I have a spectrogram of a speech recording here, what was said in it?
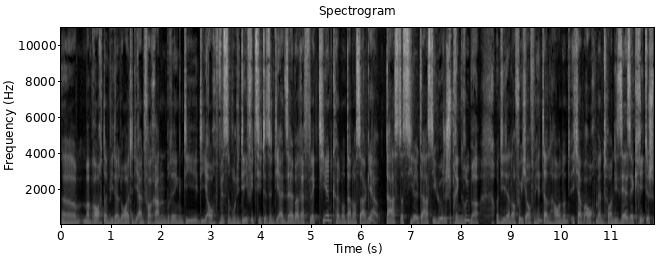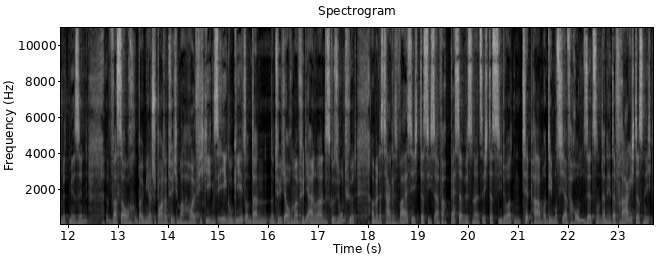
Äh, man braucht dann wieder Leute, die einen voranbringen, die, die auch wissen, wo die Defizite sind, die einen selber reflektieren können und dann auch sagen, ja, da ist das Ziel, da ist die Hürde, spring rüber. Und die dann auch wirklich auf den Hintern hauen. Und ich habe auch Mentoren, die sehr, sehr kritisch mit mir sind, was auch bei mir als Sport natürlich immer häufig gegen das Ego geht und dann natürlich auch immer für die eine oder andere Diskussion führt. Aber des Tages weiß ich, dass sie es einfach besser wissen als ich, dass sie dort einen Tipp haben und den muss ich einfach umsetzen und dann hinterfrage ich das nicht,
